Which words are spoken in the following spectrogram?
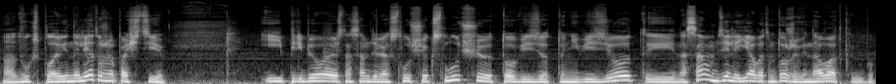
а, двух с половиной лет уже почти. И перебиваюсь, на самом деле, от случая к случаю, то везет, то не везет. И на самом деле я в этом тоже виноват, как бы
